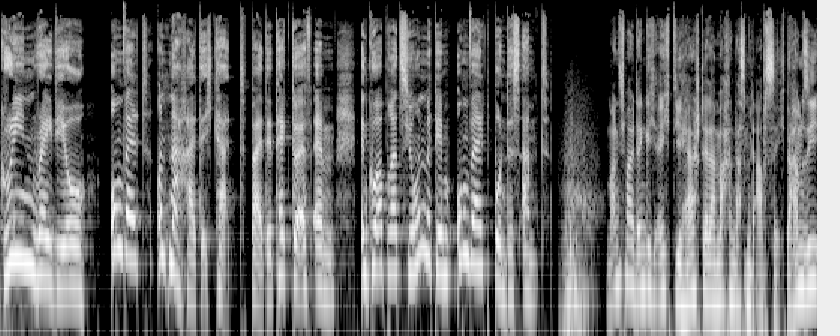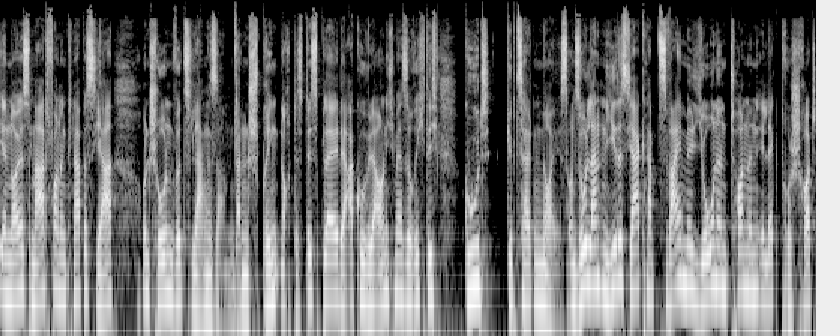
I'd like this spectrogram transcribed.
Green Radio. Umwelt und Nachhaltigkeit bei Detektor FM in Kooperation mit dem Umweltbundesamt. Manchmal denke ich echt, die Hersteller machen das mit Absicht. Da haben sie ihr neues Smartphone ein knappes Jahr und schon wird's langsam. Dann springt noch das Display, der Akku will auch nicht mehr so richtig. Gut, gibt's halt ein neues. Und so landen jedes Jahr knapp zwei Millionen Tonnen Elektroschrott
